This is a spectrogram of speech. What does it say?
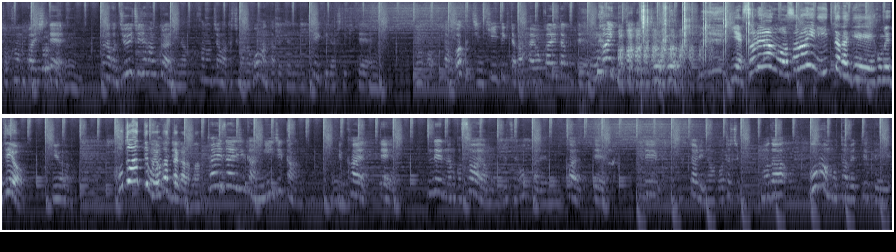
と乾杯してでなんか11時半くらいになんかかのちゃんが私まだご飯食べてるのにケーキ出してきて、なんか多分ワクチン効いてきたから早く帰りたくて巻いていやそれはもうその日に行っただけ褒めてよ。いや。断ってもよかったからな。滞在時間2時間で帰って、でなんかサーヤも別におったらええのに帰ってで2人なんか私まだご飯も食べてて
